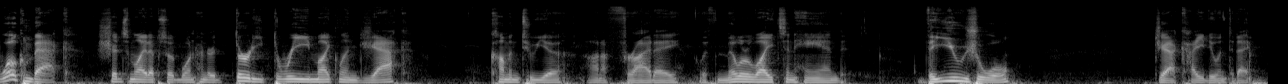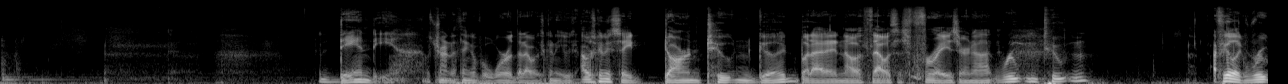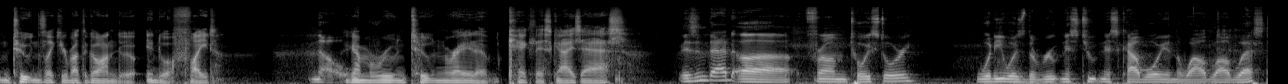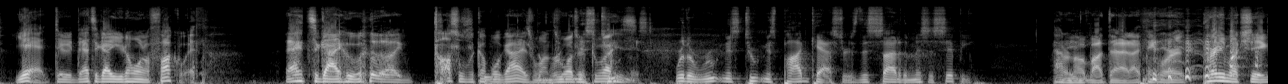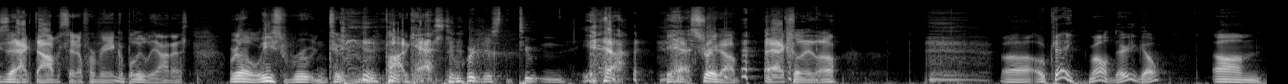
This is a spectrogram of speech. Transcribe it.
Welcome back. Shed Some Light, episode 133. Michael and Jack coming to you on a Friday with Miller Lites in hand. The usual. Jack, how you doing today? dandy. I was trying to think of a word that I was going to use. I was going to say darn tootin' good, but I didn't know if that was a phrase or not. Rootin' tootin'? I feel like rootin' tootin's like you're about to go on to, into a fight. No. Like I'm rootin' tootin' ready to kick this guy's ass. Isn't that uh from Toy Story? Woody was the rootinest tootinest cowboy in the Wild Wild West. Yeah, dude, that's a guy you don't want to fuck with. That's a guy who like tussles a couple of guys once, once or twice. tootinest. We're the rootinest tootinest podcasters this side of the Mississippi. I don't know about that. I think we're pretty much the exact opposite, if we're being completely honest. We're the least rootin' tootin' podcast. We're just the tootin'. Yeah, yeah, straight up. Actually, though. Uh, okay, well there you go. Um,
